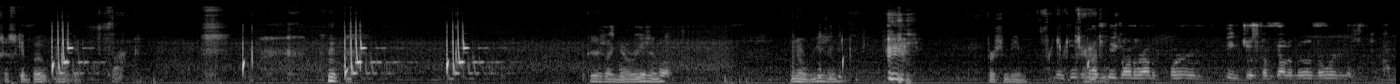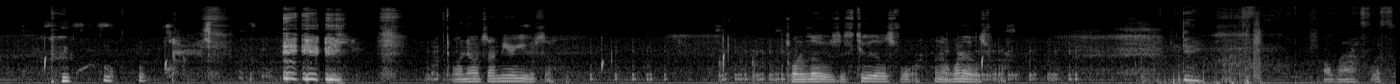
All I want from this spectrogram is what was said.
Let's just skip boat. Oh, fuck. There's like no reason. No reason. Person being There's freaking just retarded. imagine me going around the corner and Pink just comes out of the middle of nowhere and goes, Well, no, it's not me or you, so. It's one of those. It's two of those four. Oh, no, one of those four. I'll laugh with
